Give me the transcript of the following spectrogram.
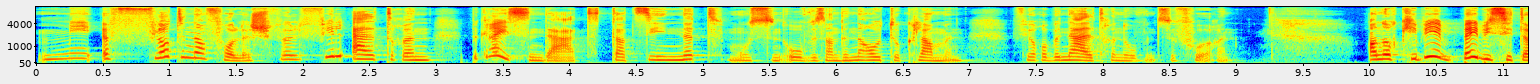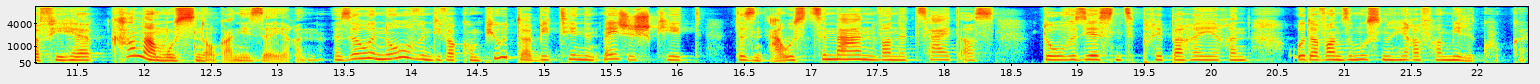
Mi e flotten erfollech will viel älteren begräessen dat, dat sie net mussssen owes an den Auto klammen, fir op den älteren Owen zu fuhren. An noch Kibi Babysitter firhir kann er mussssen organiieren. So en Owen, die war Computer bit hin Mechkeet, dessen auszumaen, wann net Zeit ass sie essen zu präparieren oder wann sie muss ihrer Familie gucken.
